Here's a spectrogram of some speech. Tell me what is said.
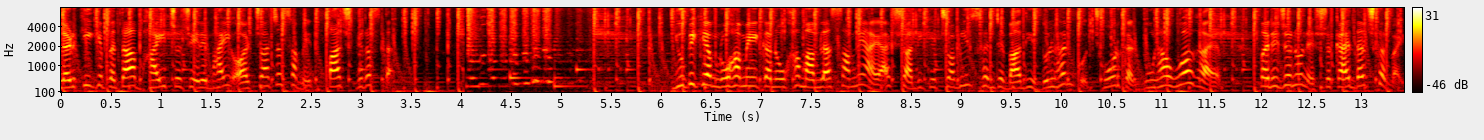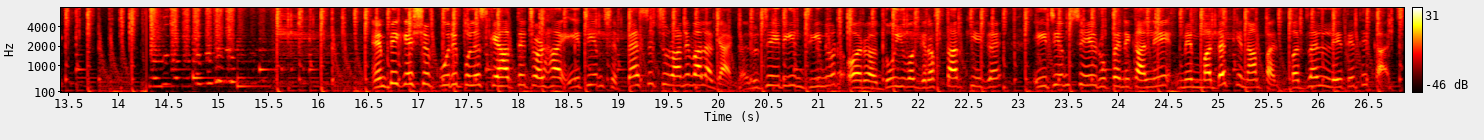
लड़की के पिता, भाई, चचेरे भाई और चाचा समेत पाँच गिरफ़्तार। यूपी के अमरोहा में एक अनोखा मामला सामने आया। शादी के 24 घंटे बाद ही दुल्हन को छोड़कर दूल्हा हुआ गायब। परिजनों ने शिकायत दर्ज करवाई। एमपी के शिवपुरी पुलिस के हाथ चढ़ा एटीएम से पैसे चुराने वाला गैंग। लुटेरी इंजीनियर और दो युवक गिरफ़्तार किए गए। एटीएम से रुपए निकालने में मदद के नाम पर बदल लेते थे कार्ड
